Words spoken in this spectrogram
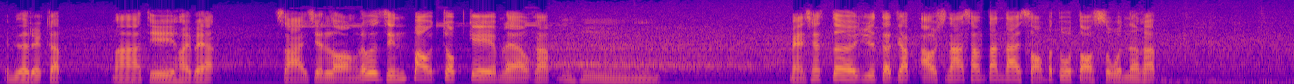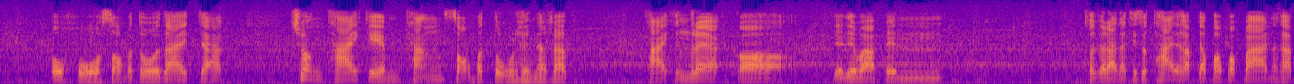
เบเดเรกครับมาที่ฮอยแบก ซ้ายเชียนลอง แล้วสินเป่าจบเกมแล้วครับแมนเชสเตอร์ยูไนเต็ดครับ เอาชนะซัมตันได้ 2 ประตูต่อศูนย์นะครับ โอ้โห 2 ประตูได้จากช่วงท้ายเกมทั้ง 2 ประตูเลยนะครับ ท้ายครึ่งแรกก็เรียกได้ว่าเป็นทดเวลานาทีสุดท้ายนะครับ จากพอกปอกบานะครับ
